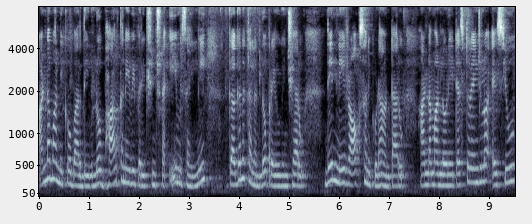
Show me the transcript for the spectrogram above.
అండమాన్ నికోబార్ దీవుల్లో భారత నేవీ పరీక్షించిన ఈ మిసైల్ని గగనతలంలో ప్రయోగించారు. దీన్ని రాక్స్ అని కూడా అంటారు. అండమాన్లోని టెస్ట్ రేంజ్లో SU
